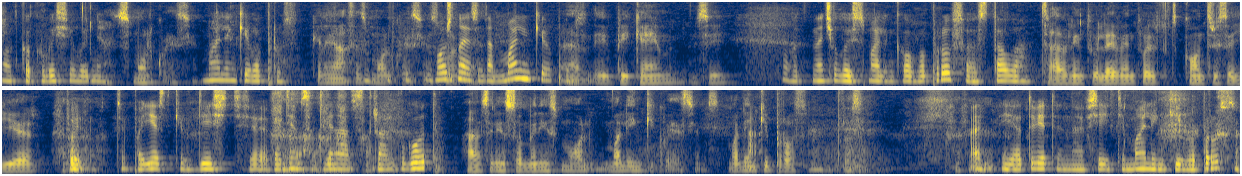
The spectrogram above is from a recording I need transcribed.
Вот как вы сегодня. Small question. Маленький вопрос. Can I ask a small question? Можно я задам маленький вопрос? And it became, see, Вот началось с маленького вопроса, а стало traveling to 11, 12 countries a year, по- поездки в 10, э, в 11, 12 стран в год, answering so many small, маленькие questions, маленькие а- и ответы на все эти маленькие вопросы.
